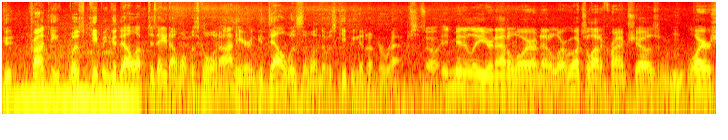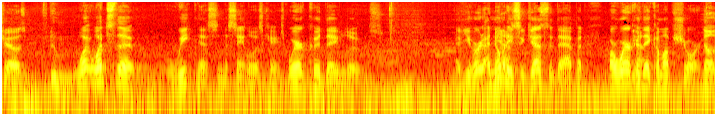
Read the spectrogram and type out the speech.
Kroenke was keeping Goodell up to date on what was going on here, and Goodell was the one that was keeping it under wraps. So, admittedly, you're not a lawyer. I'm not a lawyer. We watch a lot of crime shows and mm-hmm. lawyer shows. What, what's the weakness in the St. Louis case? Where could they lose? Have you heard? Nobody Yeah. suggested that, but or where could Yeah. they come up short? No,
